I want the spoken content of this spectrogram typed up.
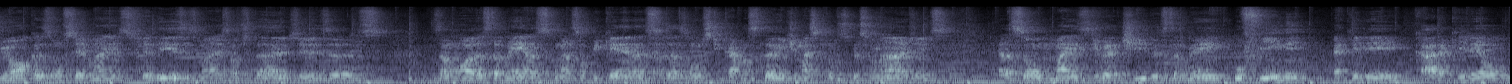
minhocas vão ser mais felizes, mais saltitantes, as, as amoras também, elas como elas são pequenas, elas vão esticar bastante, mais que todos os personagens, elas são mais divertidas também. O Fini é aquele cara que ele é o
